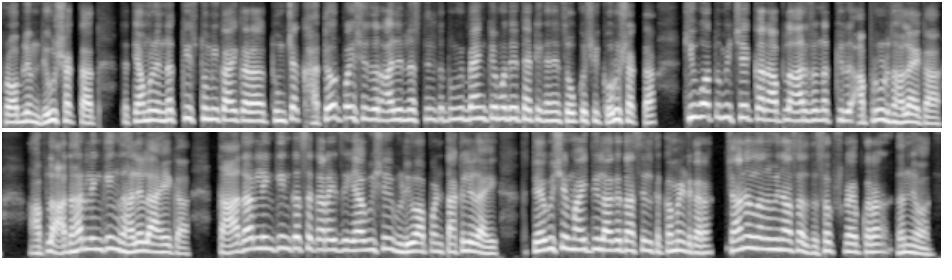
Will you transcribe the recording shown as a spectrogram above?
प्रॉब्लेम देऊ शकतात. तर त्यामुळे नक्कीच तुम्ही काय करा तुमच्या खात्यावर पैसे जर आले नसतील तर तुम्ही बँकेमध्ये त्या ठिकाणी चौकशी करू शकता. किंवा तुम्ही चेक करा आपला अर्ज नक्की अप्रूव्ह झालाय का? आपलं आधार लिंकिंग झालेलं आहे का? तर आधार लिंकिंग कसं करायचं याविषयी व्हिडिओ आपण टाकलेला आहे. तर त्याविषयी माहिती लागत असेल तर कमेंट करा. चॅनलला नवीन असाल तर सबस्क्राईब करा. धन्यवाद.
